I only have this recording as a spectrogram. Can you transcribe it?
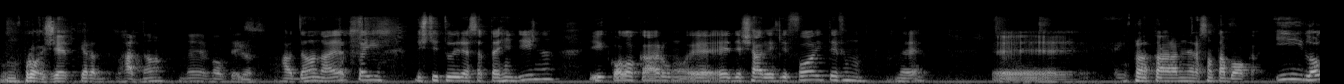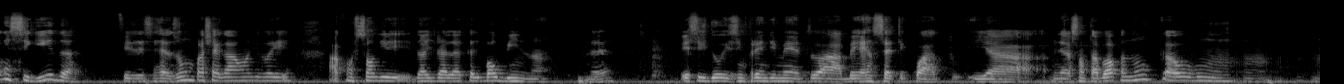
um projeto que era Radan, né, Walter? Radan na época, e destituíram essa terra indígena e colocaram, é, é, deixaram eles de fora e teve um, né, é, implantaram a mineração taboca. E logo em seguida, fiz esse resumo para chegar onde vai a construção de, da hidrelétrica de Balbina, né? Esses dois empreendimentos, a BR-174 e a mineração taboca, nunca houve um- um-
